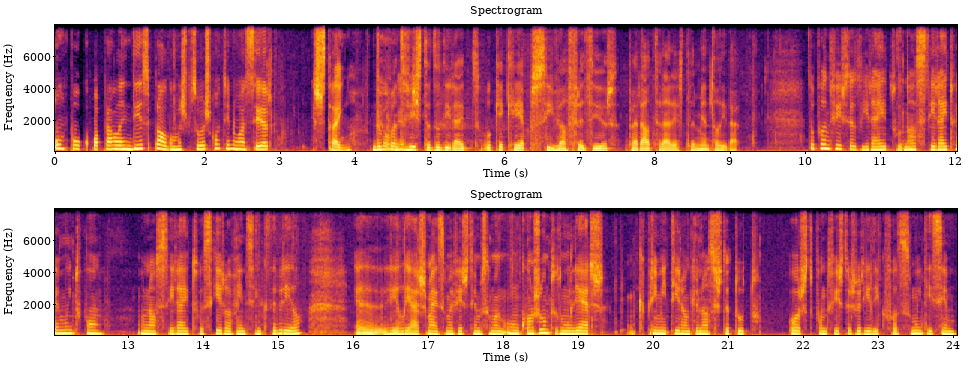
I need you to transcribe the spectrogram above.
um pouco para além disso, para algumas pessoas continua a ser estranho. Do ponto menos. de vista do direito, o que é que é possível fazer para alterar esta mentalidade? Do ponto de vista do direito, o nosso direito é muito bom. O nosso direito a seguir ao 25 de Abril. Uh, aliás, mais uma vez, temos uma, um conjunto de mulheres que permitiram que o nosso estatuto hoje, do ponto de vista jurídico, fosse muitíssimo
